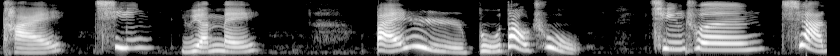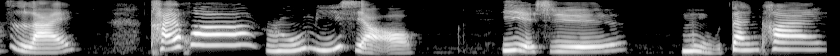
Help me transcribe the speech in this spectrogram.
台清袁枚，白日不到处，青春恰自来。苔花如米小，夜雪牡丹开。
